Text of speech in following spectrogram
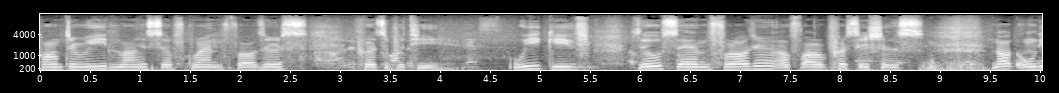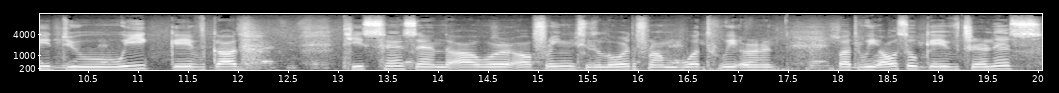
boundary lines of grandfather's property. We give those and frozen of our possessions. Not only do we give God tithes and our offering to the Lord from what we earn, but we also give generous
